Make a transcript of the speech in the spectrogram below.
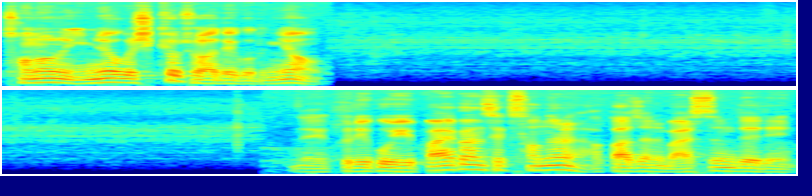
전원을 입력을 시켜줘야 되거든요. 네, 그리고 이 빨간색 선을 아까 전에 말씀드린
